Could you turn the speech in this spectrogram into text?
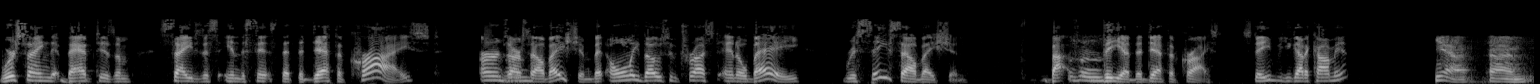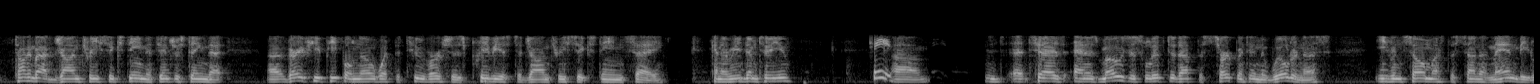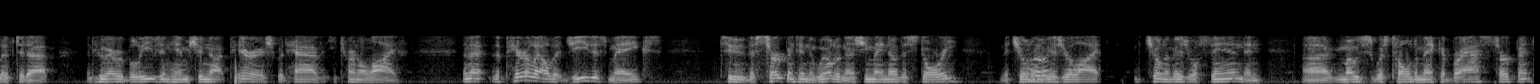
We're saying that baptism saves us in the sense that the death of Christ earns mm-hmm. our salvation, but only those who trust and obey receive salvation by, mm-hmm. via the death of Christ. Steve, you got a comment? Yeah, um, talking about John 3:16, it's interesting that uh, very few people know what the two verses previous to John 3:16 say. Can I read them to you? Please. Um, it says, "And as Moses lifted up the serpent in the wilderness, even so must the Son of Man be lifted up, and whoever believes in him should not perish but have eternal life." And that, the parallel that Jesus makes to the serpent in the wilderness, you may know the story. The children uh-huh. of Israel, the children of Israel sinned, and uh, Moses was told to make a brass serpent.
